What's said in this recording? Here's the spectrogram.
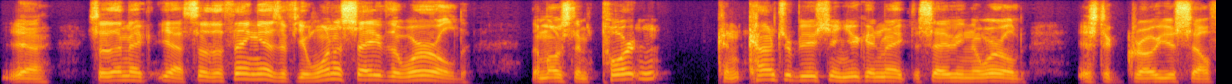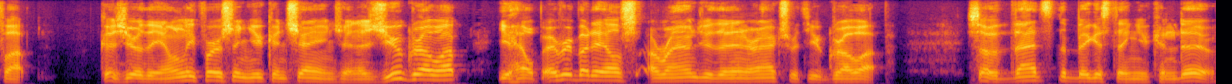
Yeah. So they make yeah. So the thing is, if you want to save the world, the most important con- contribution you can make to saving the world is to grow yourself up, because you're the only person you can change. And as you grow up, you help everybody else around you that interacts with you grow up. So that's the biggest thing you can do.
